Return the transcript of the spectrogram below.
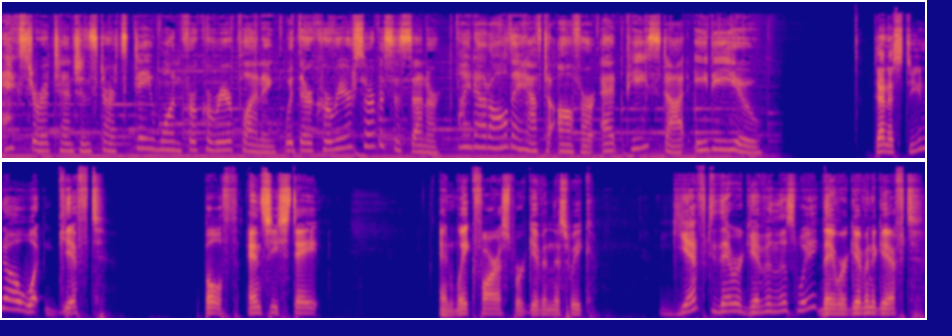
Extra attention starts day one for career planning with their Career Services Center. Find out all they have to offer at peace.edu. Dennis, do you know what gift both NC State and Wake Forest were given this week? Gift they were given this week? They were given a gift.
